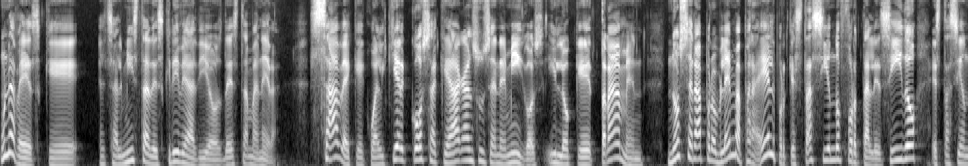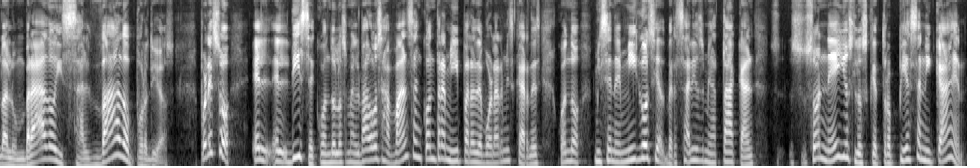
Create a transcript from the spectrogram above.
una vez que el salmista describe a Dios de esta manera, sabe que cualquier cosa que hagan sus enemigos y lo que tramen no será problema para él porque está siendo fortalecido, está siendo alumbrado y salvado por Dios. Por eso él, dice, cuando los malvados avanzan contra mí para devorar mis carnes, cuando mis enemigos y adversarios me atacan, son ellos los que tropiezan y caen.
